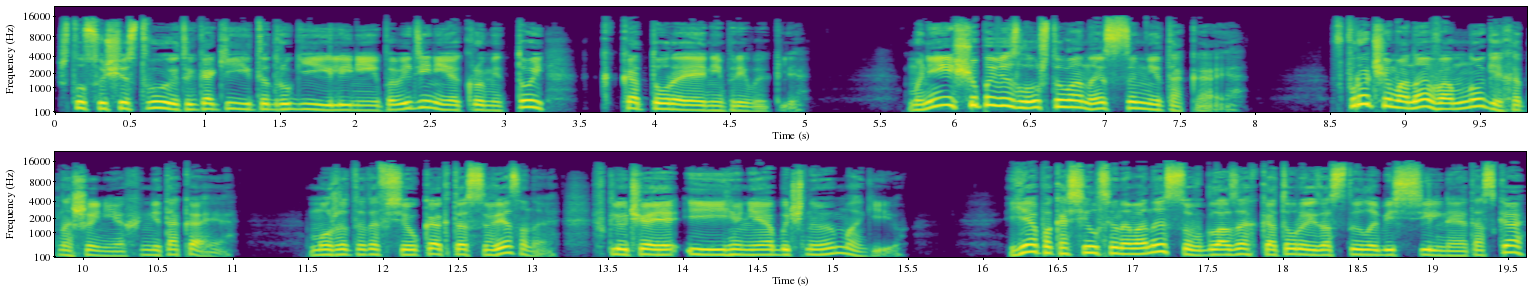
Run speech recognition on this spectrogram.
что существуют и какие-то другие линии поведения, кроме той, к которой они привыкли. Мне еще повезло, что Ванесса не такая. Впрочем, она во многих отношениях не такая. Может, это все как-то связано, включая и ее необычную магию. Я покосился на Ванессу, в глазах которой застыла бессильная тоска,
